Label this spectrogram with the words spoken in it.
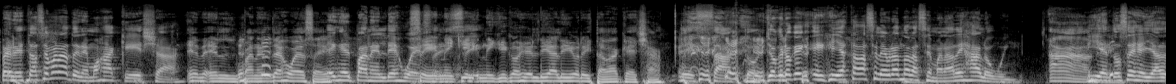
Pero esta semana tenemos a Kesha En el panel de jueces. en el panel de sí, jueces. Nikki, Sí. Nikki cogió el día libre y estaba quecha. Exacto. Yo creo que es que ella estaba celebrando la semana de Halloween. Ah, Y entonces ella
